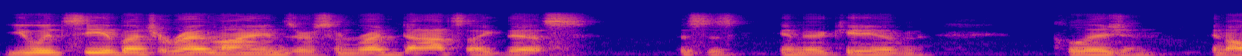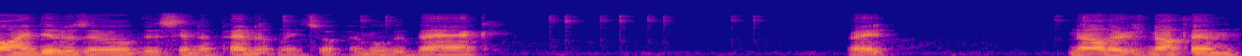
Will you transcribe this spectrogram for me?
you would see a bunch of red lines or some red dots like this. This is indicating collision. And all I did was I moved this independently. So if I move it back, right, now there's nothing.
